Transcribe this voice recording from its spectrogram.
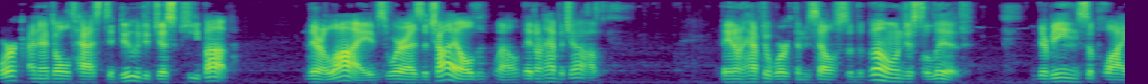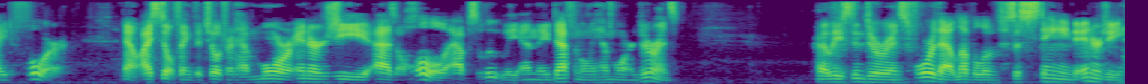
work an adult has to do to just keep up their lives, whereas a child, well, they don't have a job. They don't have to work themselves to the bone just to live. They're being supplied for. Now, I still think that children have more energy as a whole, absolutely, and they definitely have more endurance at least endurance for that level of sustained energy.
